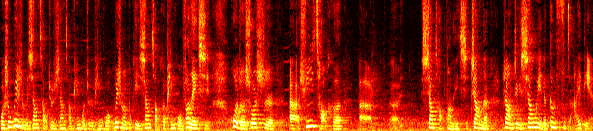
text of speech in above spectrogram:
我说为什么香草就是香草，苹果就是苹果？为什么不可以香草和苹果放在一起，或者说是呃薰衣草和呃呃香草放在一起？这样呢，让这个香味呢更复杂一点。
